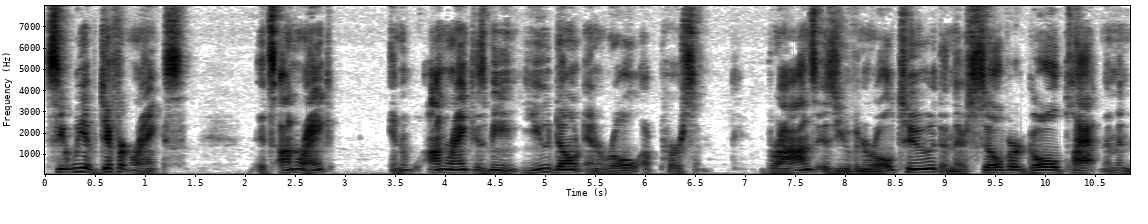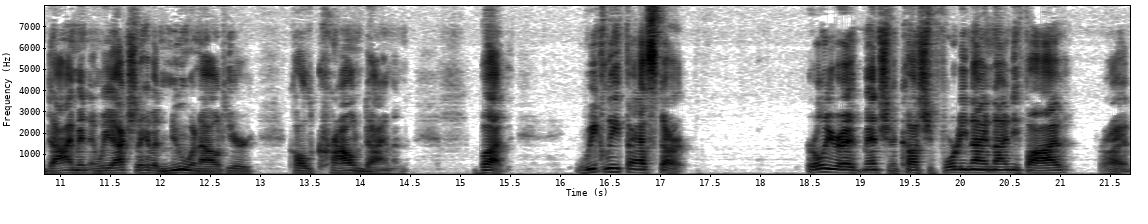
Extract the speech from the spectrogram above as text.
See, we have different ranks. It's unranked, and unranked is meaning you don't enroll a person. Bronze is you've enrolled two, then there's silver, gold, platinum, and diamond, and we actually have a new one out here called Crown Diamond. But weekly fast start. Earlier I mentioned it costs you $49.95, right?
